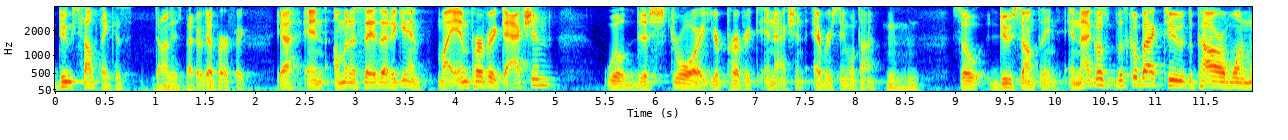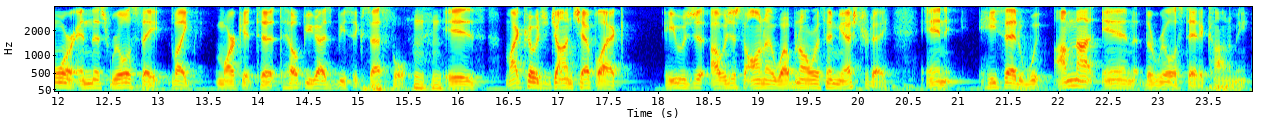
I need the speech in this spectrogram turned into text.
do something because done is better than perfect. Yeah, and I'm going to say that again. My imperfect action will destroy your perfect inaction every single time. Mm-hmm. So do something, and that goes. Let's go back to the power of one more in this real estate like market to, to help you guys be successful. Mm-hmm. Is my coach Jon Cheplak? He was just, I was just on a webinar with him yesterday, and he said, "I'm not in the real estate economy.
